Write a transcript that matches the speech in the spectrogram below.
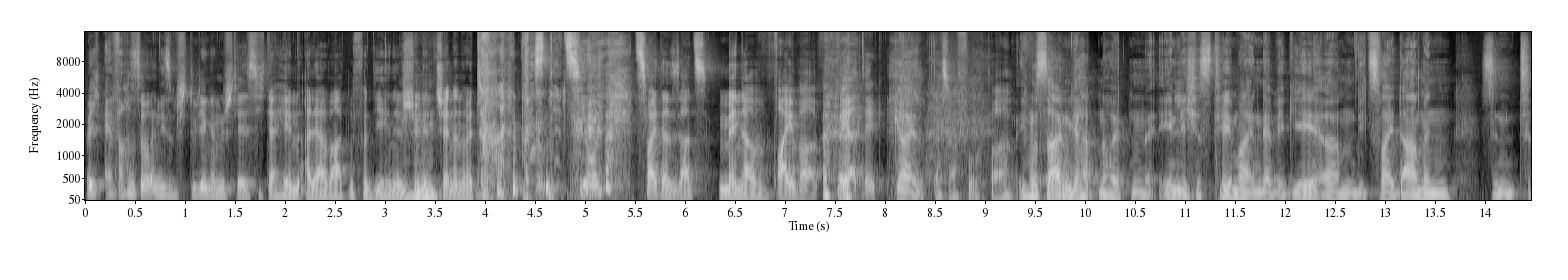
wenn ich einfach so in diesem Studiengang stellst dich dahin, alle erwarten von dir eine Mhm. schöne genderneutrale Präsentation. Zweiter Satz, Männer, Weiber, fertig. Geil. Das war furchtbar. Ich muss sagen, wir hatten heute ein ähnliches Thema in der WG. Ähm, die zwei Damen sind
